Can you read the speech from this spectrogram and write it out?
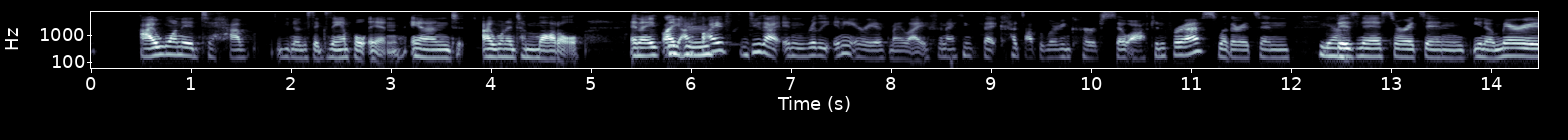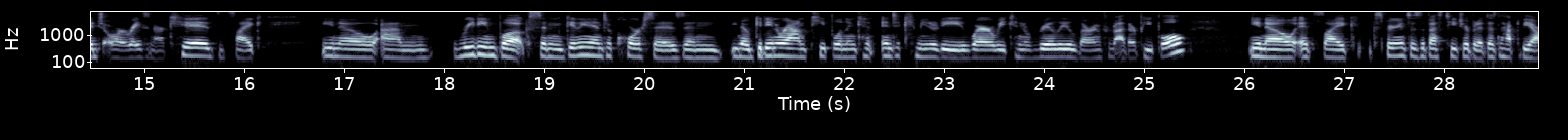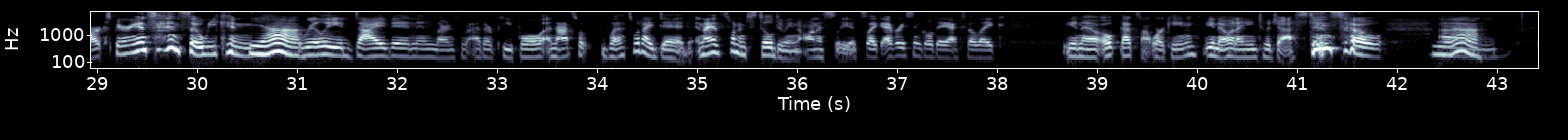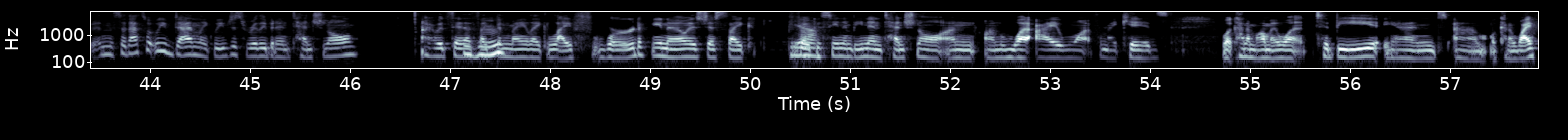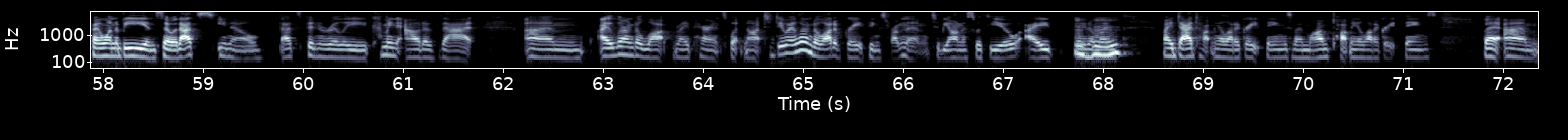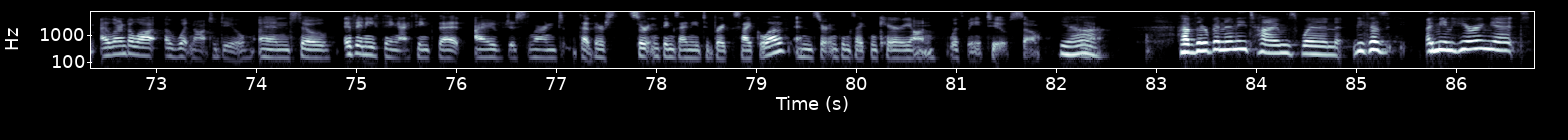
I wanted to have, you know, this example in, and I wanted to model. And I, like, mm-hmm. I, I do that in really any area of my life, and I think that cuts out the learning curve so often for us, whether it's in yeah. business or it's in, you know, marriage or raising our kids. It's like, you know, um, reading books and getting into courses and you know getting around people and in, into community where we can really learn from other people. You know it's like experience is the best teacher but it doesn't have to be our experience. And so we can yeah. really dive in and learn from other people. And that's what that's what i did. And that's what i'm still doing honestly. It's like every single day i feel like you know oh that's not working you know and i need to adjust. And so yeah. um, and so that's what we've done. Like we've just really been intentional I would say that's mm-hmm. like been my like life word, you know, is just like yeah. focusing and being intentional on on what I want for my kids, what kind of mom I want to be, and um, what kind of wife I want to be. And so that's you know that's been really coming out of that. Um, I learned a lot from my parents what not to do. I learned a lot of great things from them. To be honest with you, I you mm-hmm. know my mm-hmm. my dad taught me a lot of great things. My mom taught me a lot of great things but um, I learned a lot of what not to do. And so, if anything, I think that I've just learned that there's certain things I need to break the cycle of, and certain things I can carry on with me too. So, yeah. yeah. Have there been any times when, because I mean, hearing it,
